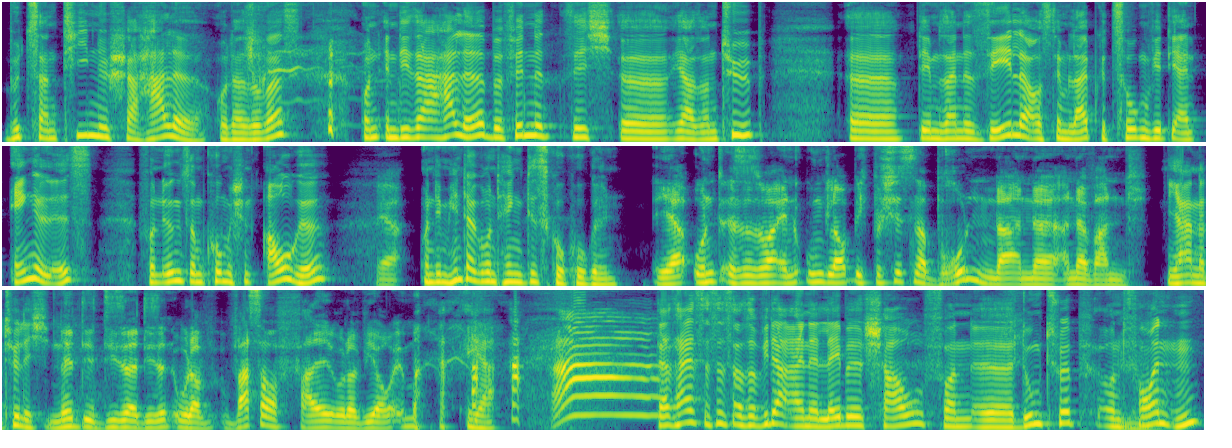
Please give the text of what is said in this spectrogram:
byzantinische Halle oder sowas. Und in dieser Halle befindet sich äh, ja so ein Typ, äh, dem seine Seele aus dem Leib gezogen wird, die ein Engel ist, von irgendeinem komischen Auge. Ja. Und im Hintergrund hängen Diskokugeln. Ja, und es ist so ein unglaublich beschissener Brunnen da an der, an der Wand. Ja, natürlich. Ne, die, dieser, dieser, oder Wasserfall oder wie auch immer. Ja. Das heißt, es ist also wieder eine Label-Schau von äh, Doomtrip und Freunden.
